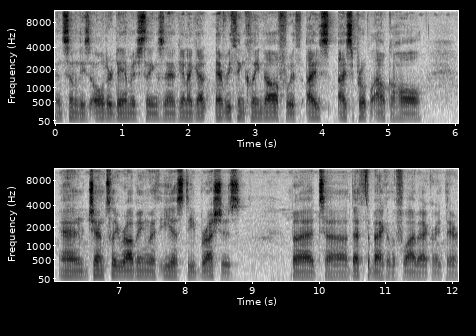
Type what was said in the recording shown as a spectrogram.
and some of these older damaged things. Now again, I got everything cleaned off with ice, isopropyl alcohol and gently rubbing with ESD brushes. But uh, that's the back of the flyback right there.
